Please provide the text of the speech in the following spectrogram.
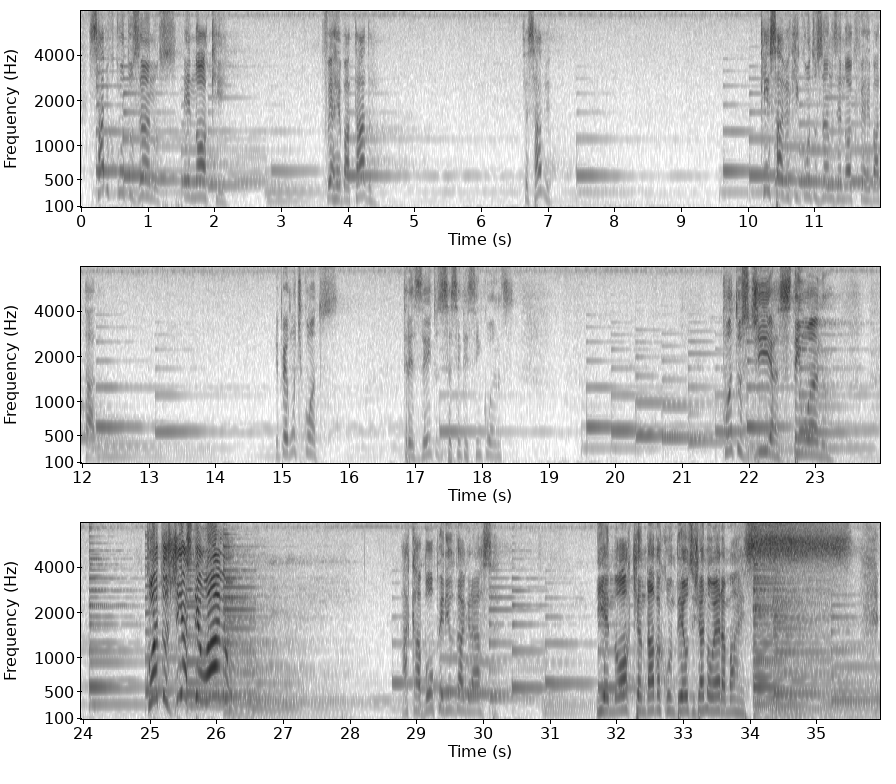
Sabe quantos anos Enoque foi arrebatado? Você sabe? Quem sabe aqui quantos anos Enoque foi arrebatado? Me pergunte quantos? 365 anos. Quantos dias tem um ano? Quantos dias tem um ano? Acabou o período da graça. E Enoque andava com Deus e já não era mais.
